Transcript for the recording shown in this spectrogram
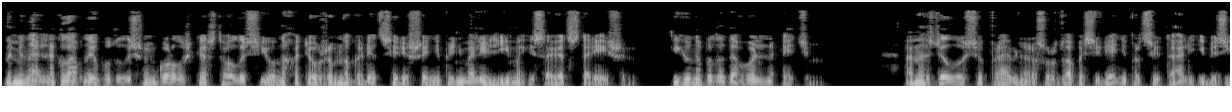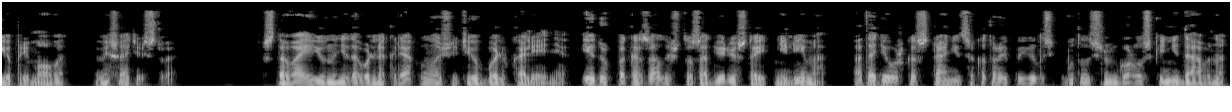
Номинально главной в бутылочном горлышке оставалась Юна, хотя уже много лет все решения принимали Лима и Совет Старейшин. Юна была довольна этим. Она сделала все правильно, раз уж два поселения процветали и без ее прямого вмешательства. Вставая, Юна недовольно крякнула, ощутив боль в колене. И вдруг показалось, что за дверью стоит не Лима, а та девушка-странница, которая появилась в бутылочном горлышке недавно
